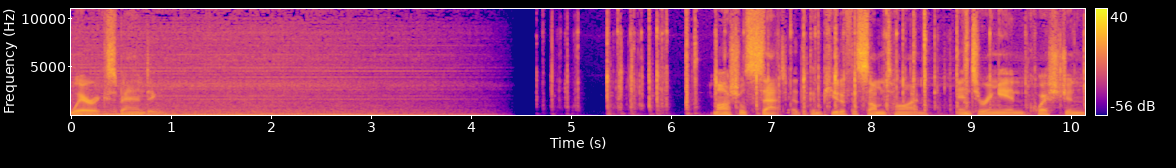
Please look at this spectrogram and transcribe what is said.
We're expanding. Marshall sat at the computer for some time, entering in question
